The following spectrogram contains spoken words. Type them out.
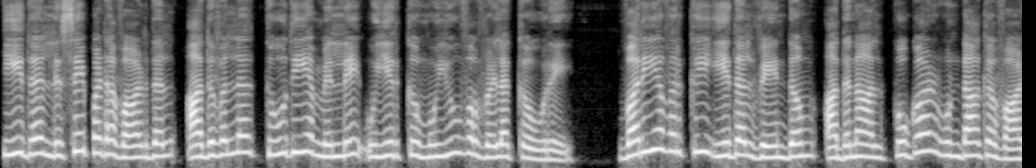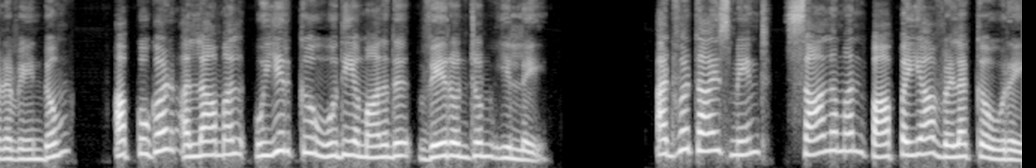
ஈத லிசைப்பட வாழ்தல் அதுவல்ல தூதிய மில்லை உயிர்க்கு முயூவ விளக்க உரை. வறியவர்க்கு ஈதல் வேண்டும் அதனால் புகழ் உண்டாக வாழ வேண்டும். அப்புகழ் அல்லாமல் உயிர்க்கு ஊதியமானது வேறொன்றும் இல்லை. அட்வர்டைஸ்மெண்ட் சாலமன் பாப்பையா விளக்க உரை.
